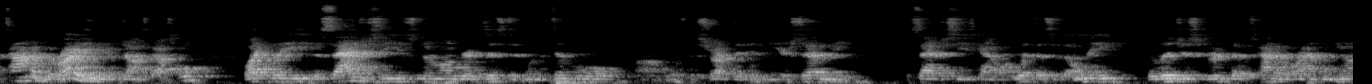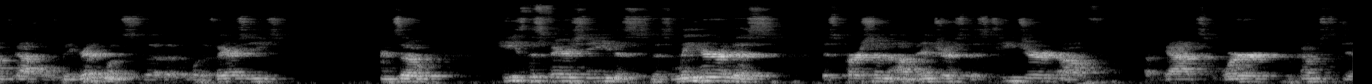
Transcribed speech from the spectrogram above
the time of the writing of John's gospel, likely the Sadducees no longer existed when the temple was disrupted in the year 70, the Sadducees kind of went with us. So the only religious group that was kind of around when John's gospel was being written was the, the, were the Pharisees. And so he's this Pharisee, this, this leader, this, this person of interest, this teacher of, of God's word who comes to,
